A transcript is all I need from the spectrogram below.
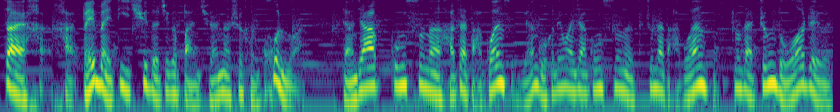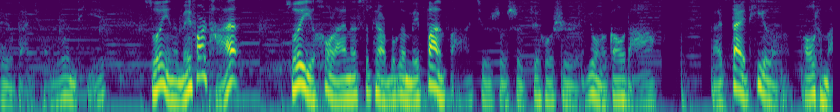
在海海北美地区的这个版权呢是很混乱。两家公司呢还在打官司，远古和另外一家公司呢正在打官司，正在争夺这个这个版权的问题，所以呢没法谈。所以后来呢，斯皮尔伯格没办法，就是说是最后是用了高达来代替了奥特曼，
